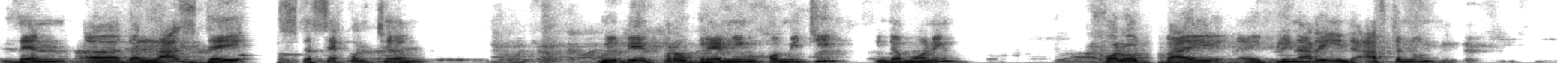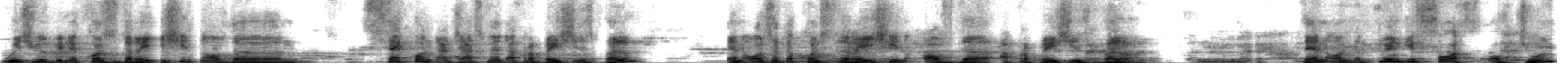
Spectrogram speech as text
Then uh, the last day of the second term will be a programming committee in the morning, followed by a plenary in the afternoon, which will be the consideration of the second adjustment appropriations bill and also the consideration of the appropriations bill. Then on the 24th of June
